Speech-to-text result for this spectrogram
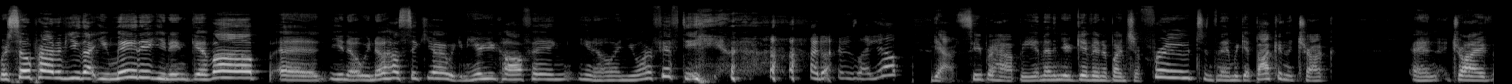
we're so proud of you that you made it. You didn't give up. And, you know, we know how sick you are. We can hear you coughing, you know, and you are 50. and I was like, yep. Yeah, super happy. And then you're given a bunch of fruit. And then we get back in the truck and drive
